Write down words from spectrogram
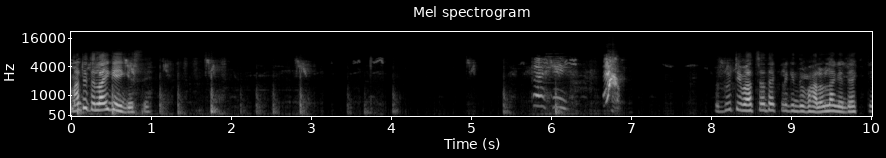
মাটিতে লাগেই গেছে দুটি বাচ্চা দেখলে কিন্তু ভালো লাগে দেখতে।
